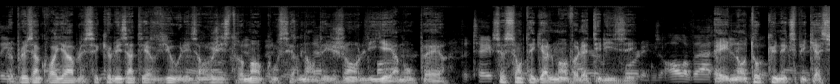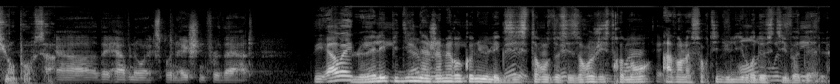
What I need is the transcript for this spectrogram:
Le plus incroyable, c'est que les interviews et les enregistrements concernant des gens liés à mon père se sont également volatilisés. Et ils n'ont aucune explication pour ça. Le LAPD n'a jamais reconnu l'existence de ces enregistrements avant la sortie du livre de Steve Odell.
